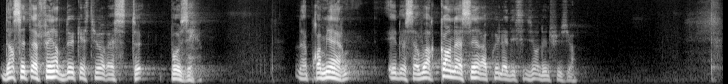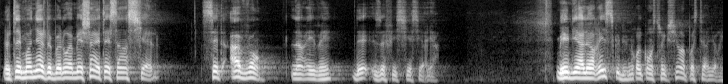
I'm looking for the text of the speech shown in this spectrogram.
Dans cette affaire, deux questions restent posées. La première est de savoir quand Nasser a pris la décision d'une fusion. Le témoignage de Benoît Méchain est essentiel. C'est avant l'arrivée des officiers syriens. Mais il y a le risque d'une reconstruction a posteriori.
